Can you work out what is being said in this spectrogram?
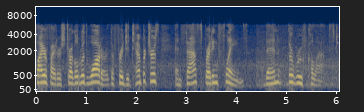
Firefighters struggled with water, the frigid temperatures, and fast-spreading flames. Then the roof collapsed.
